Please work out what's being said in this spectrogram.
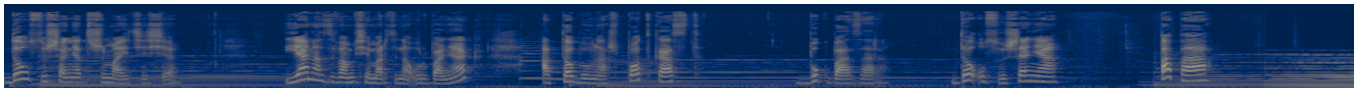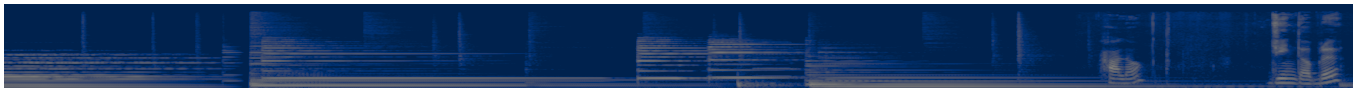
Do usłyszenia, trzymajcie się. Ja nazywam się Martyna Urbaniak, a to był nasz podcast Book Bazar. Do usłyszenia. Pa pa! Halo? Dzień dobry.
